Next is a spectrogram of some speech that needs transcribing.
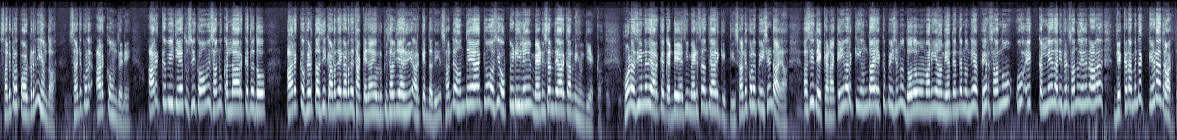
ਸਾਡੇ ਕੋਲ ਪਾਊਡਰ ਨਹੀਂ ਹੁੰਦਾ। ਸਾਡੇ ਕੋਲ ਅਰਕ ਹੁੰਦੇ ਨੇ। ਅਰਕ ਵੀ ਜੇ ਤੁਸੀਂ ਕਹੋ ਵੀ ਸਾਨੂੰ ਕੱਲਾ ਅਰਕ ਤੇ ਦਿਓ। ਅਰਕ ਫਿਰ ਤਾਂ ਅਸੀਂ ਕੱਢਦੇ ਕੱਢਦੇ ਥੱਕ ਜਾਵਾਂਗੇ ਬਰੂਕੀ ਸਾਹਿਬ ਜੇ ਅਸੀਂ ਅਰਕ ਇਦਾਂ ਦੀ ਸਾਡੇ ਹੁੰਦੇ ਆ ਕਿਉਂ ਅਸੀਂ ਓਪੀਡੀ ਲਈ ਮੈਡੀਸਨ ਤਿਆਰ ਕਰਨੀ ਹੁੰਦੀ ਹੈ ਇੱਕ। ਹੁਣ ਅਸੀਂ ਇਹਨਾਂ ਦੇ ਅਰਕ ਕੱਢੇ ਅਸੀਂ ਮੈਡੀਸਨ ਤਿਆਰ ਕੀਤੀ ਸਾਡੇ ਕੋਲ ਪੇਸ਼ੈਂਟ ਆਇਆ। ਅਸੀਂ ਦੇਖਣਾ ਕਈ ਵਾਰ ਕੀ ਹੁੰਦਾ ਇੱਕ ਪੇਸ਼ੈਂਟ ਨੂੰ ਦੋ ਦੋ ਬਿਮਾਰੀਆਂ ਹੁੰਦੀਆਂ ਤਿੰਨ ਤਿੰਨ ਹੁੰਦੀਆਂ ਫਿਰ ਸਾਨੂੰ ਉਹ ਇੱਕ ਇਕੱਲੇ ਦਾ ਨਹੀਂ ਫਿਰ ਸਾਨੂੰ ਇਹਦੇ ਨਾਲ ਦੇਖਣਾ ਪੈਂਦਾ ਕਿਹੜਾ ਦਰਖਤ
